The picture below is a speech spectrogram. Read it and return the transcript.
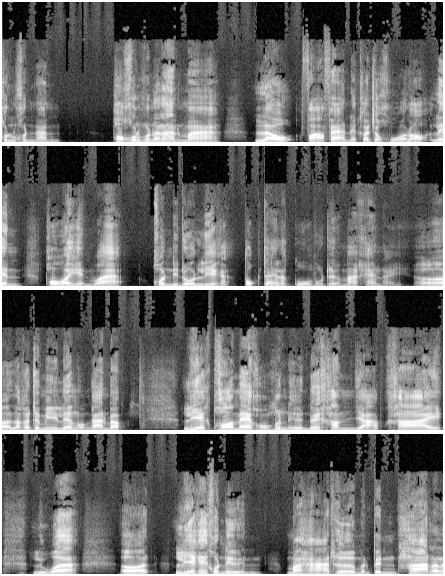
คนคนนั้น พอคนคนนั้นหันมา แล้วฝาแฝดเนี่ยก็จะหัวเราะเล่น เพราะว่าเห็นว่าคนที่โดนเรียกอะตกใจและกลัวพวกเธอมากแค่ไหน เออ แล้วก็จะมีเรื่องของการแบบ เรียกพ่อแม่ของคนอื่นด้วยคำหยาบคาย หรือว่าเออเรียกให้คนอื่นมาหาเธอเหมือนเป็นทาสอะไร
